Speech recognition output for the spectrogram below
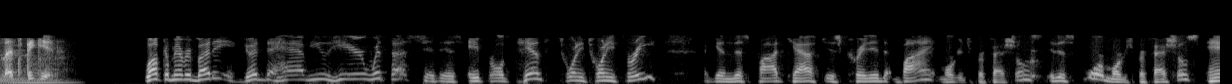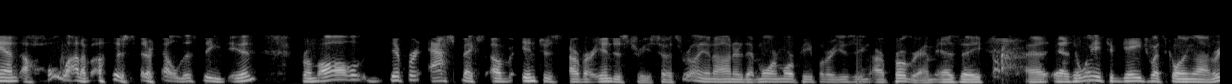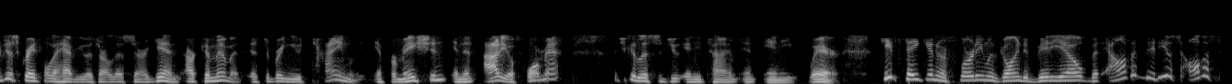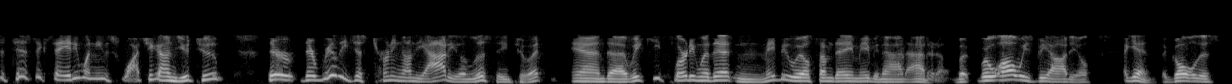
Let's begin. Welcome, everybody. Good to have you here with us. It is April 10th, 2023. Again, this podcast is created by mortgage professionals. It is for mortgage professionals and a whole lot of others that are now listening in from all different aspects of interest of our industry. So it's really an honor that more and more people are using our program as a uh, as a way to gauge what's going on. We're just grateful to have you as our listener. Again, our commitment is to bring you timely information in an audio format that you can listen to anytime and anywhere. Keep thinking or flirting with going to video, but all the videos, all the statistics say anyone who's watching on YouTube, they're they're really just turning on the audio and listening to it. And uh, we keep flirting with it, and maybe we'll someday, maybe not. I don't know, but we'll always be audio. Again, the goal is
